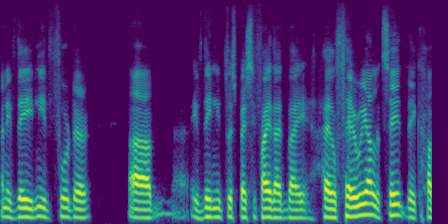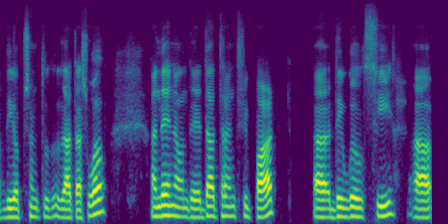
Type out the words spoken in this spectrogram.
And if they need further, uh, if they need to specify that by health area, let's say, they have the option to do that as well. And then on the data entry part, uh, they will see uh,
